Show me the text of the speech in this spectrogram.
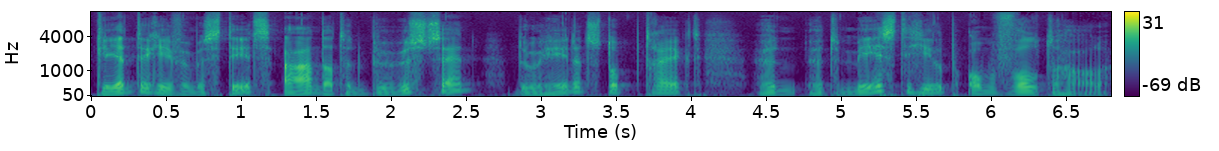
Cliënten geven me steeds aan dat het bewustzijn doorheen het stoptraject hun het meeste hielp om vol te houden.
